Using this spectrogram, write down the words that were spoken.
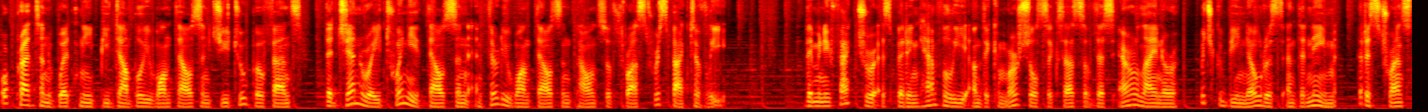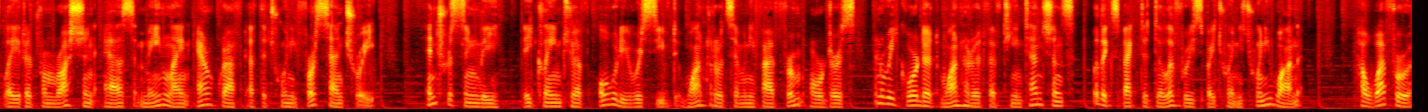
or Pratt & Whitney PW1000G turbofans that generate 28,000 and 31,000 pounds of thrust respectively. The manufacturer is betting heavily on the commercial success of this airliner, which could be noticed in the name that is translated from Russian as mainline aircraft of the 21st century. Interestingly, they claim to have already received 175 firm orders and recorded 115 tensions with expected deliveries by 2021. However,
